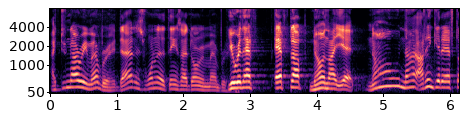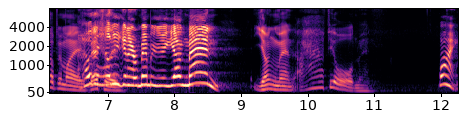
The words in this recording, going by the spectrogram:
I do not remember. That is one of the things I don't remember. You were that effed up. no, not yet. No, not. I didn't get effed up in my. How the hell are you gonna remember? You're a young man. Young man, I feel old, man. Why?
